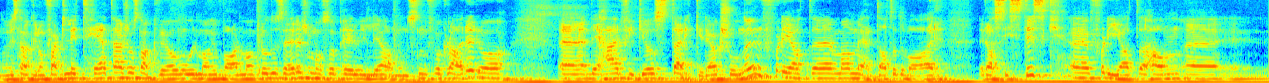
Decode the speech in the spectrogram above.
Når vi snakker om fertilitet her, så snakker vi om hvor mange barn man produserer, som også Per-Willy Amundsen forklarer. Og eh, det her fikk jo sterke reaksjoner, fordi at eh, man mente at det var rasistisk. Eh, fordi at han eh,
